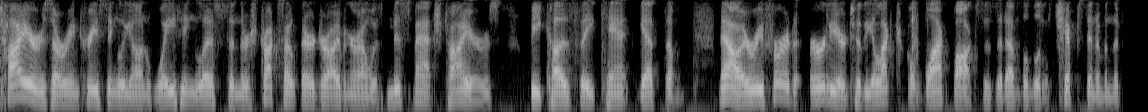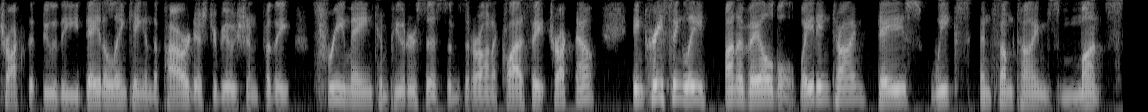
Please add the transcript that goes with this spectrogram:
Tires are increasingly on waiting lists, and there's trucks out there driving around with mismatched tires because they can't get them. Now, I referred earlier to the electrical black boxes that have the little chips in them in the truck that do the data linking and the power distribution for the three main computer systems that are on a Class 8 truck now. Increasingly unavailable. Waiting time, days, weeks, and sometimes months.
